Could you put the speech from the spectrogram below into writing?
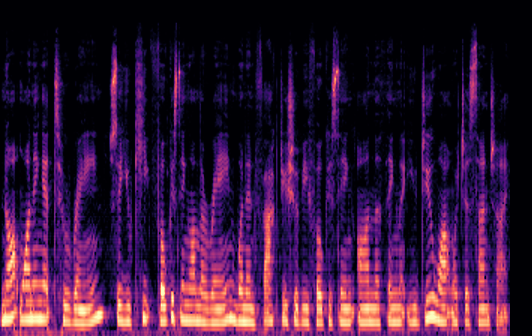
not wanting it to rain. So you keep focusing on the rain when in fact you should be focusing on the thing that you do want, which is sunshine.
